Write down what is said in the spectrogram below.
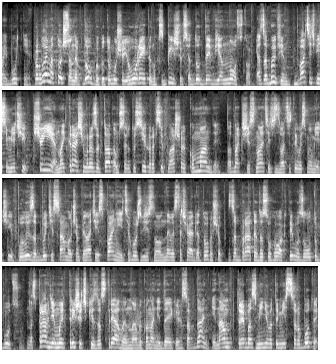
майбутнє. Проблема точно не в довбику, тому що його рейтинг збільшився до 90, а забив він 28 м'ячів, що є найкращим результатом серед усіх гравців нашої команди. Однак 16 з 28 м'ячів були забиті саме у чемпіонаті Іспанії. Цього ж, звісно, не вистачає для того, щоб забрати до свого активу золоту бутсу. Насправді ми трішечки застрягли на виконанні деяких завдань, і нам треба змінювати місце роботи.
